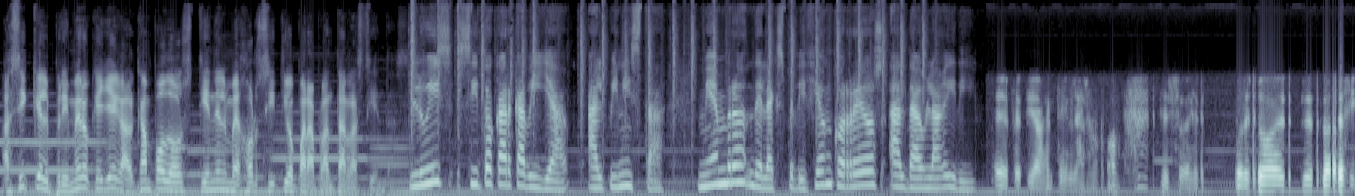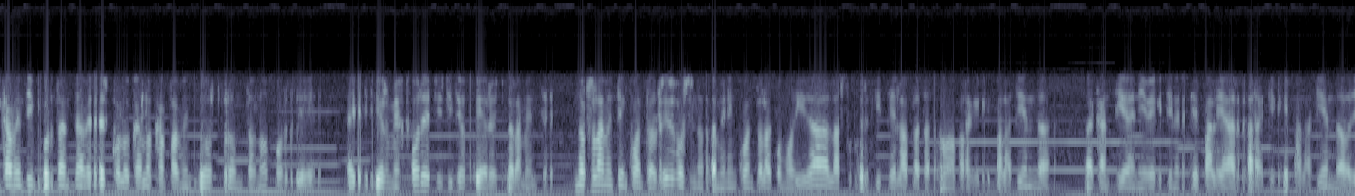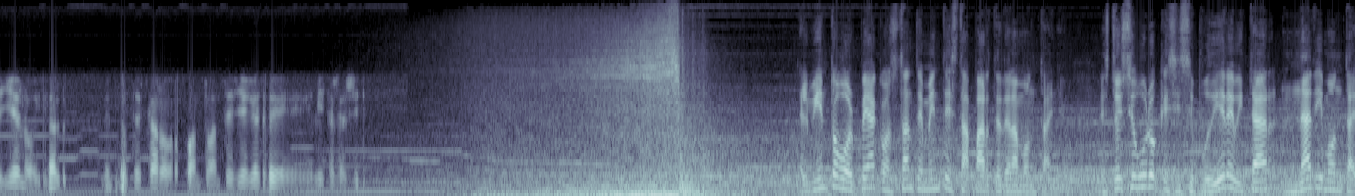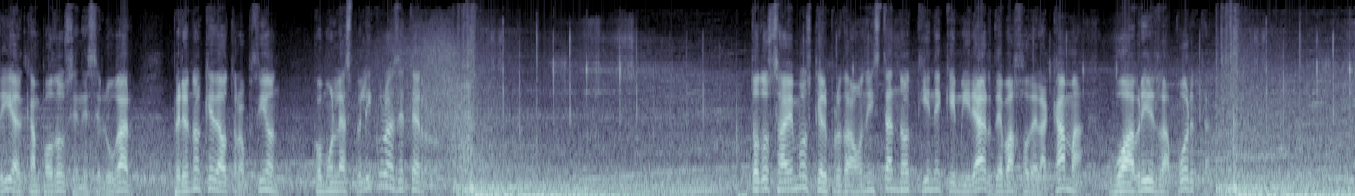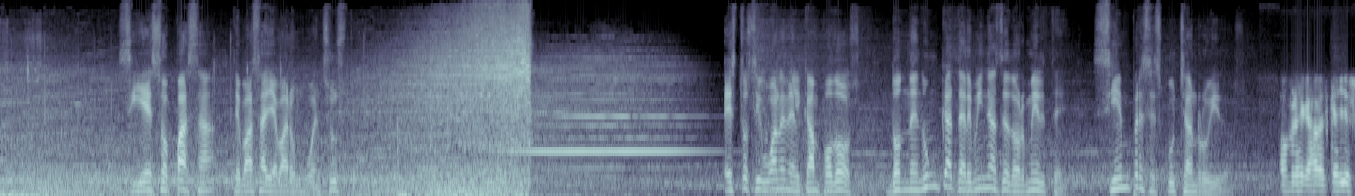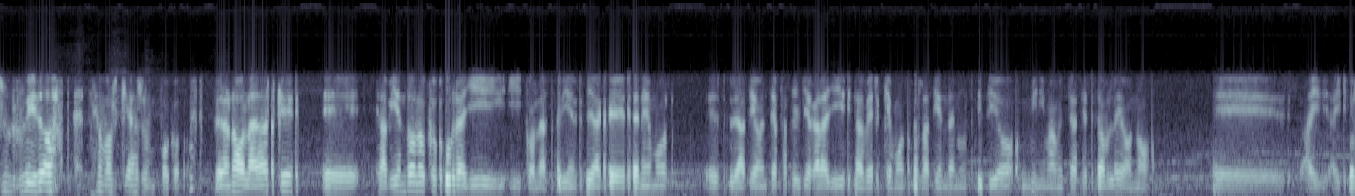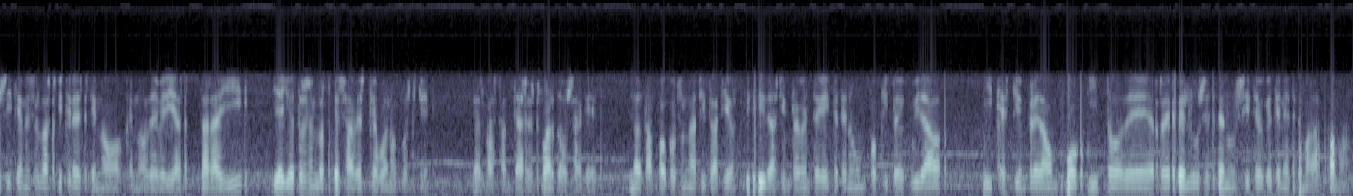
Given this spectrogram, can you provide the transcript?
Así que el primero que llega al campo 2 tiene el mejor sitio para plantar las tiendas. Luis Sito Carcavilla, alpinista, miembro de la expedición Correos al Daulagiri. Efectivamente, claro, eso es. Por eso es estratégicamente importante a veces colocar los campamentos pronto, ¿no? Porque hay sitios mejores y sitios peores, claramente. No solamente en cuanto al riesgo, sino también en cuanto a la comodidad, la superficie de la plataforma para que quepa la tienda, la cantidad de nieve que tienes que palear para que quepa la tienda o de hielo y tal. Entonces, claro, cuanto antes llegues, te eliges el sitio. El viento golpea constantemente esta parte de la montaña. Estoy seguro que si se pudiera evitar, nadie montaría el campo 2 en ese lugar, pero no queda otra opción, como en las películas de terror. Todos sabemos que el protagonista no tiene que mirar debajo de la cama o abrir la puerta. Si eso pasa, te vas a llevar un buen susto. Esto es igual en el campo 2, donde nunca terminas de dormirte, siempre se escuchan ruidos. Hombre, cada vez que hay un ruido, tenemos que hacer un poco. Pero no, la verdad es que eh, sabiendo lo que ocurre allí y con la experiencia que tenemos, es relativamente fácil llegar allí y saber que montas la tienda en un sitio mínimamente aceptable o no. Eh, hay, hay posiciones en las que crees que no que no deberías estar allí y hay otros en los que sabes que bueno pues que, es bastante a resguardo o sea que no tampoco es una situación suicida simplemente que hay que tener un poquito de cuidado y que siempre da un poquito de repelús en un sitio que tiene mala fama.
